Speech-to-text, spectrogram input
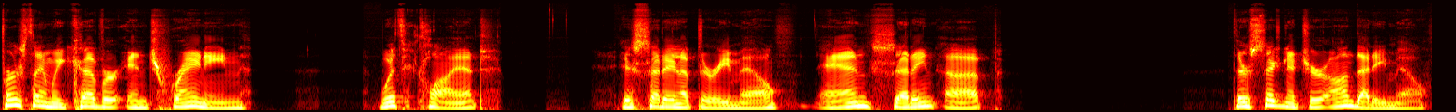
first thing we cover in training with a client is setting up their email and setting up their signature on that email.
